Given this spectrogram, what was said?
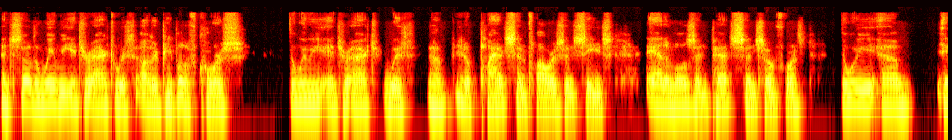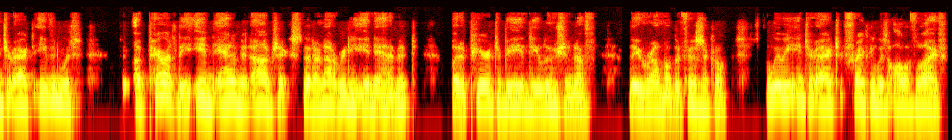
And so the way we interact with other people, of course, the way we interact with uh, you know plants and flowers and seeds animals and pets and so forth, the way we um, interact even with apparently inanimate objects that are not really inanimate, but appear to be the illusion of the realm of the physical. The way we interact, frankly, with all of life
